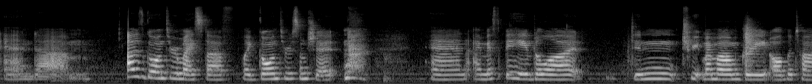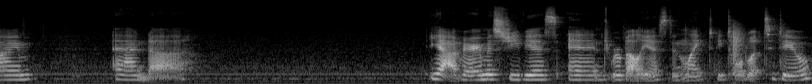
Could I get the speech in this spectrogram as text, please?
And um, I was going through my stuff, like going through some shit. and I misbehaved a lot. Didn't treat my mom great all the time. And uh, yeah, very mischievous and rebellious. Didn't like to be told what to do.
